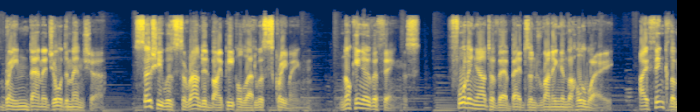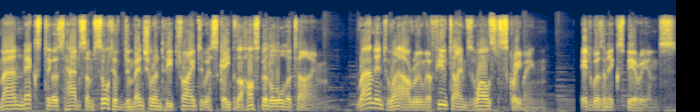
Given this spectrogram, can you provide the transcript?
brain damage or dementia. So she was surrounded by people that was screaming, knocking over things, falling out of their beds and running in the hallway. I think the man next to us had some sort of dementia and he tried to escape the hospital all the time. Ran into our room a few times whilst screaming. It was an experience.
